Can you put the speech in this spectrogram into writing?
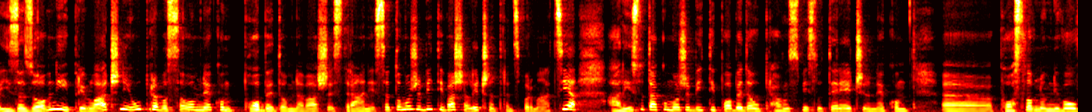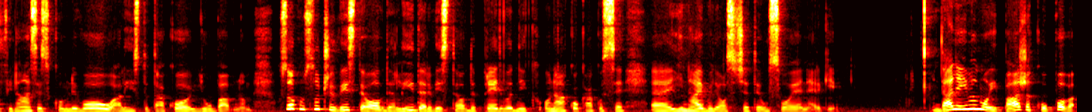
e, izazovniji i privlačniji upravo sa ovom nekom pobedom na vašoj strani. Sad to može biti vaša lična transformacija, ali isto tako može biti pobeda u pravom smislu te reči na nekom e, poslovnom nivou, finansijskom nivou, ali isto tako ljubavnom. U svakom slučaju vi ste ovde lider, vi ste ovde predvodnik onako kako se e, i najbolje osjećate u svojoj energiji. Dalje imamo i paža kupova.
